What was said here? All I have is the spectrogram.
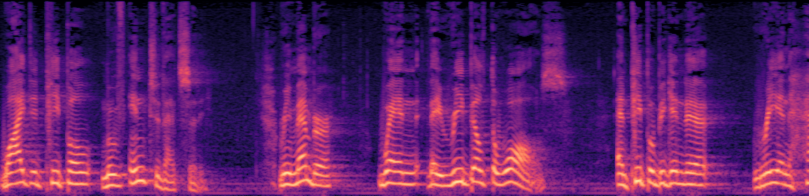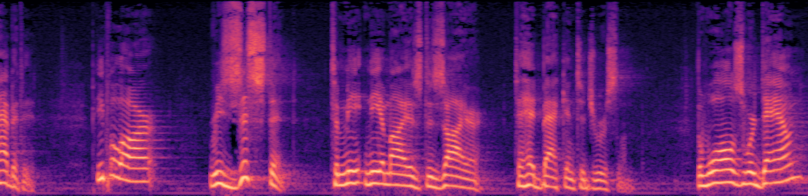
why did people move into that city? Remember when they rebuilt the walls and people begin to re inhabit it. People are resistant to Nehemiah's desire to head back into Jerusalem. The walls were down,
